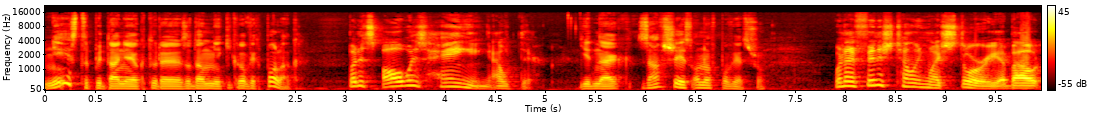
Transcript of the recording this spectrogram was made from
Nie jest to pytanie, o które zadał mi jakikolwiek Polak. but it's always hanging out there. Jednak zawsze jest ono w powietrzu. When I finished telling my story about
